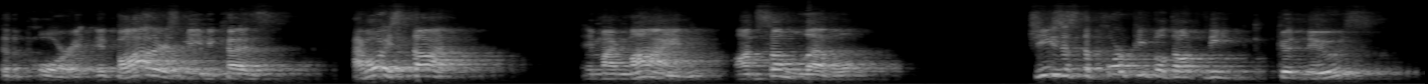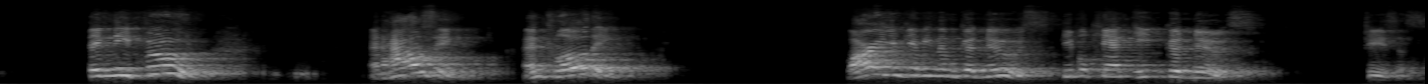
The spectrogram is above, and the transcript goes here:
to the poor. It, it bothers me because I've always thought in my mind, on some level, Jesus, the poor people don't need good news. They need food and housing and clothing. Why are you giving them good news? People can't eat good news. Jesus.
